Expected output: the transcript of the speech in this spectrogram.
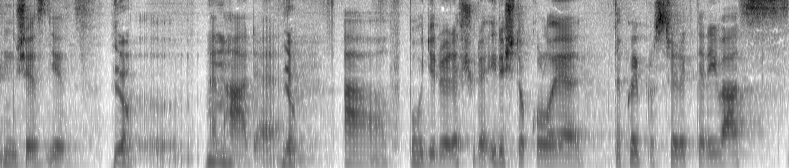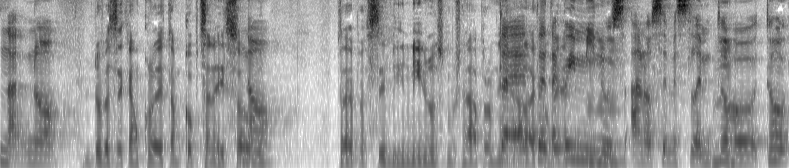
může jezdit jo. MHD hmm. jo. A v pohodě dojede všude, i když to kolo je takový prostředek, který vás snadno... Doveze kamkoliv, tam kopce nejsou. No, to je prostě mínus možná pro mě. To je, ale to je takový mínus, hmm. ano, si myslím, hmm. toho, toho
